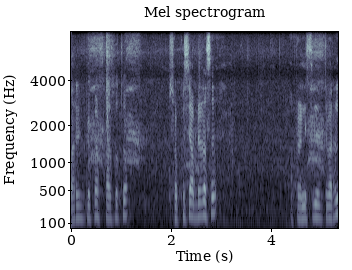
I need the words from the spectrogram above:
বাড়ির পেপার্স কাগজপত্র সব কিছু আপডেট আছে। আপনারা নিশ্চিন্ত দিতে পারেন।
